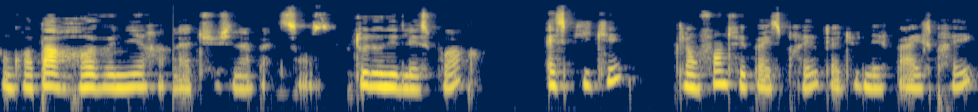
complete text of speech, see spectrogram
Donc on va pas revenir là-dessus, ça n'a pas de sens. Plutôt donner de l'espoir, expliquer que l'enfant ne fait pas exprès, que l'adulte n'est pas exprès,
